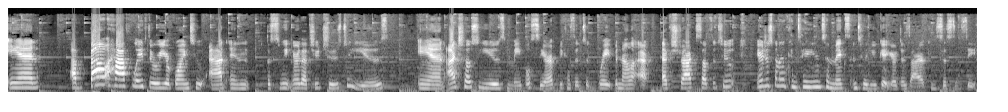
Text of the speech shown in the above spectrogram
And about halfway through, you're going to add in the sweetener that you choose to use and I chose to use maple syrup because it's a great vanilla extract substitute. You're just going to continue to mix until you get your desired consistency.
